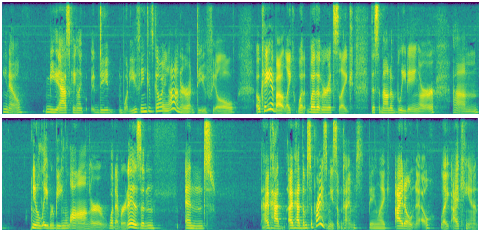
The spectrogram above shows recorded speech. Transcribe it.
you know me asking like, do you, what do you think is going on, or do you feel okay about like what whether it's like this amount of bleeding or um, you know labor being long or whatever it is? And and I've had I've had them surprise me sometimes being like I don't know. Like I can't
